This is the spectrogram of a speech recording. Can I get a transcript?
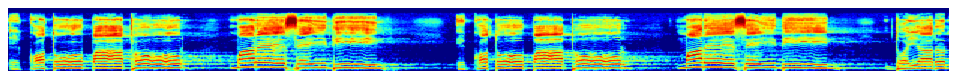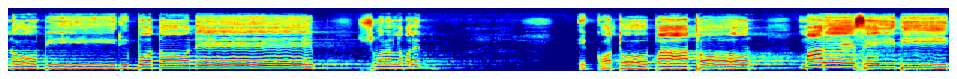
এ কত পাথর মারে সেই দিন। এ কত পাথর মারে সেই দিন। দয়ার নবীর বদনে। সুমান আল্লাহ বলেন, এ কত পাথর মারে সেই দিন।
